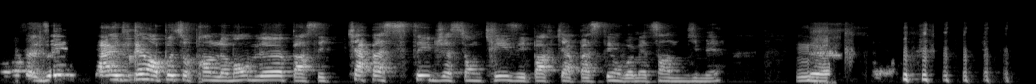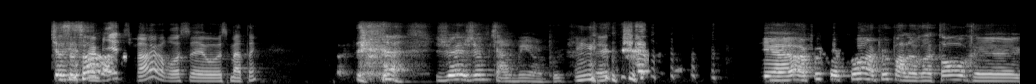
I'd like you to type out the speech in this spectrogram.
on va se le dire, il arrête vraiment pas de surprendre le monde là, par ses capacités de gestion de crise et par capacité, on va mettre ça entre guillemets. Mm. Euh, que ce Un soit, billet d'humeur oh, ce, oh, ce matin. je, vais, je vais me calmer un peu. Euh, Et euh, un peu soit un peu par le retard euh,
